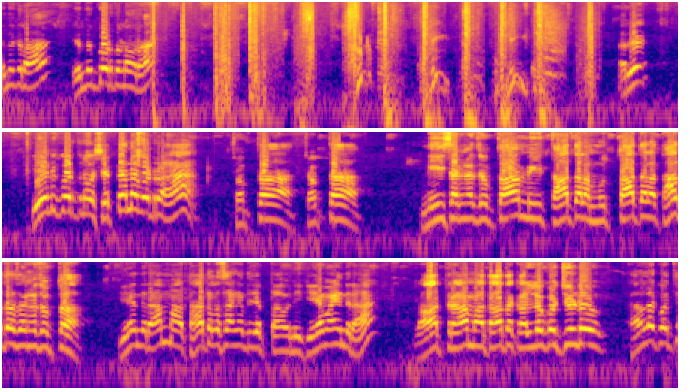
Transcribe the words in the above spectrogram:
ఎందుకురా? ఎందుకు కొడుతున్నావురా? అరే ఏంటి కొడుతున్నావు? చెప్పానా కొట్టురా చెప్తా చెప్తా. నీ సంగతి చెప్తా మీ తాతల ముత్తాతల తాతల సంగతి చెప్తా. ఏందిరా మా తాతల సంగతి చెప్తావు? నీకేమైందిరా? రాత్ర మా తాత కళ్ళకి వచ్చిండు కళ్ళకి వచ్చి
